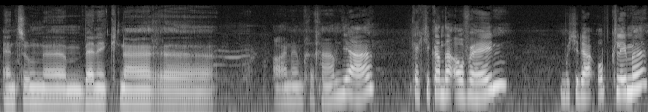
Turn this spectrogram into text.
En toen ehm, ben ik naar Arnhem gegaan. Ja, kijk, je kan daar overheen. Moet je daar opklimmen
